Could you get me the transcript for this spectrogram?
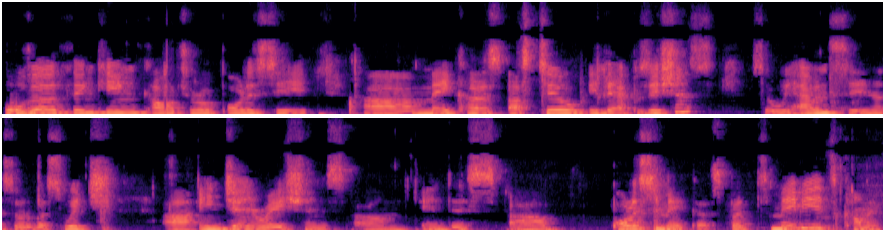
older thinking cultural policy uh, makers are still in their positions. So we haven't seen a sort of a switch uh, in generations um, in this uh, policymakers, but maybe it's coming.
